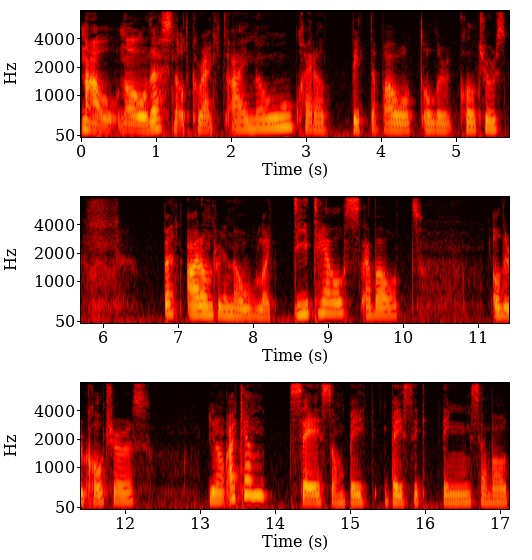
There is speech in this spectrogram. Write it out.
no no that's not correct. I know quite a bit about other cultures but i don't really know like details about other cultures. You know i can say some ba- basic things about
